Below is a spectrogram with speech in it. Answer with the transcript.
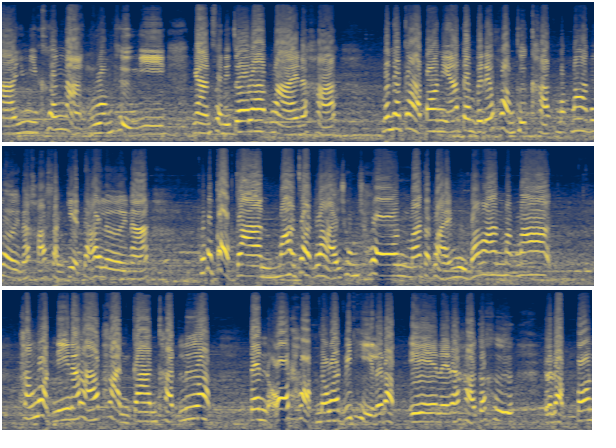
นะยังมีเครื่องหนังรวมถึงมีงานเฟอร์นิเจอร์รากไม้นะคะ บรรยากาศตอนนี้เต็มไปด้วยความคึกคักมาก ๆเลยนะคะ สังเกตได้เลยนะ ผู้ประกอบการมาจากหลายชุมชน มาจากหลายหมู่บ้านมากๆ ทั้งหมดนี้นะคะผ่านการคัดเลือกเป็นโอท็อปนวัดวิถีระดับ A เลยนะคะ ก็คือระดับต้น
